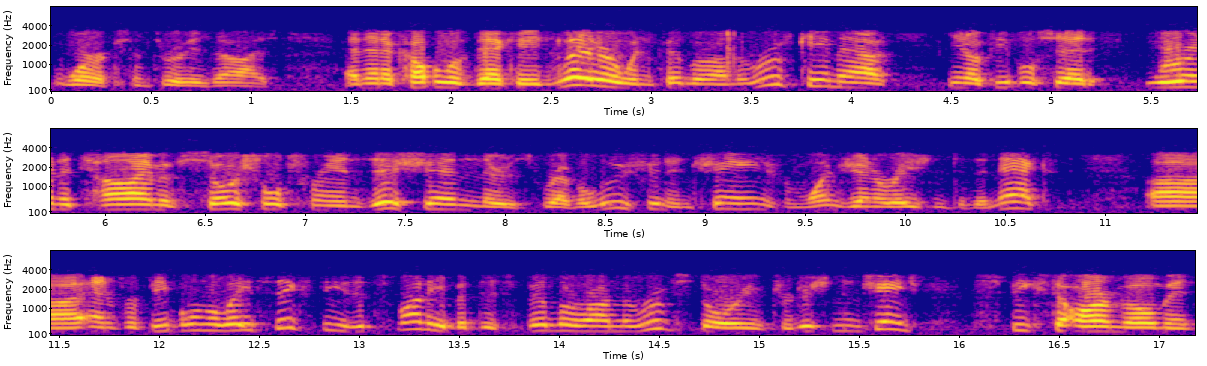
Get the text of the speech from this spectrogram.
works and through his eyes. And then a couple of decades later, when Fiddler on the Roof came out, you know, people said we're in a time of social transition. There's revolution and change from one generation to the next. Uh, and for people in the late '60s, it's funny, but this Fiddler on the Roof story of tradition and change speaks to our moment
